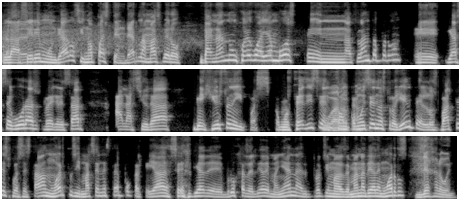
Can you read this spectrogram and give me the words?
La serie. mundial o si no para extenderla más, pero ganando un juego allá en Boston, en Atlanta, perdón, eh, ya aseguras regresar a la ciudad de Houston y pues como ustedes dicen, con- como dice nuestro oyente, los bates pues estaban muertos y más en esta época que ya es el día de brujas, el día de mañana, el próxima semana, día de muertos, El día de Halloween.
